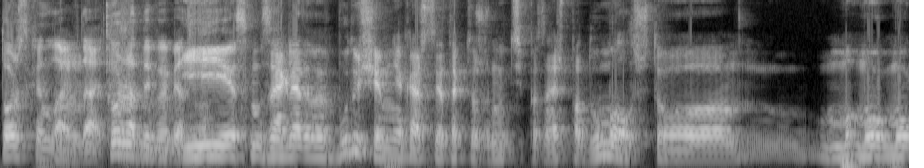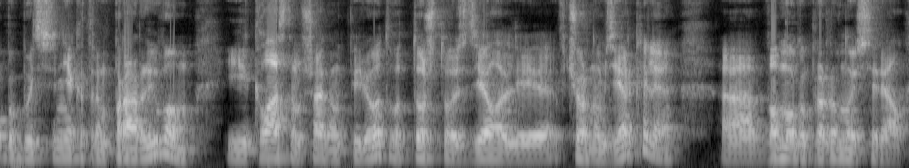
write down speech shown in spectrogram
Тоже screenlife, да, тоже от Бекмамбетова. И см- заглядывая в будущее, мне кажется, я так тоже, ну, типа, знаешь, подумал, что м- м- мог бы быть некоторым прорывом и классным шагом вперед вот то, что сделали в Черном зеркале, а, во многом прорывной сериал.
